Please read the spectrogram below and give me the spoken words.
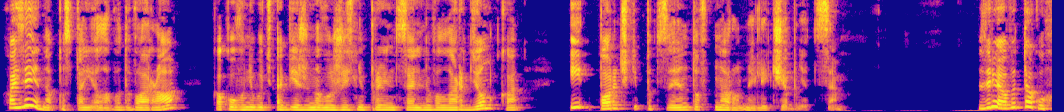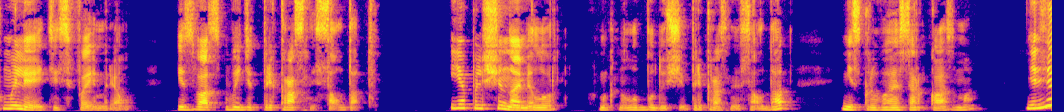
хозяина постоялого двора, какого-нибудь обиженного жизнью провинциального лорденка и парочки пациентов народной лечебницы. «Зря вы так ухмыляетесь, Феймрил. Из вас выйдет прекрасный солдат». «Я польщена, милорд», – хмыкнула будущий прекрасный солдат, не скрывая сарказма. «Нельзя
